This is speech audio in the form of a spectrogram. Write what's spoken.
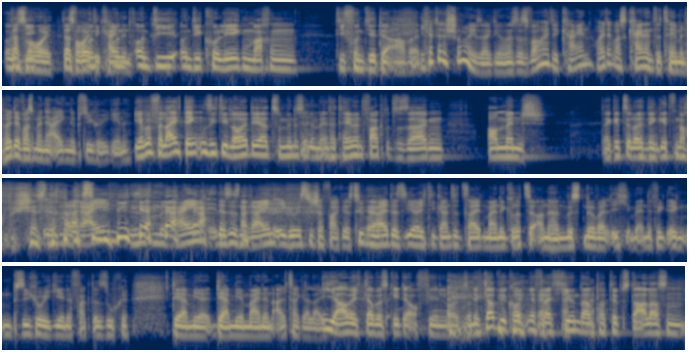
Und Das war die- heute- das war heute und, kein und, und, die, und die Kollegen machen die fundierte Arbeit. Ich hatte das schon mal gesagt, Jonas. Das war heute kein, heute war es kein Entertainment, heute war es meine eigene Psychohygiene. Ja, aber vielleicht denken sich die Leute ja zumindest in einem Entertainment-Faktor zu sagen, oh Mensch, da gibt es ja Leute, denen geht es noch beschissen. Rein, das, ist ein rein, das ist ein rein egoistischer Faktor. Es tut mir Ja. leid, dass ihr euch die ganze Zeit meine Grütze anhören müsst, nur weil ich im Endeffekt irgendeinen Psychohygienefaktor suche, der mir, der mir meinen Alltag erleichtert. Ja, aber ich glaube, es geht ja auch vielen Leuten. Und ich glaube, wir konnten ja vielleicht hier und da ein paar Tipps dalassen,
